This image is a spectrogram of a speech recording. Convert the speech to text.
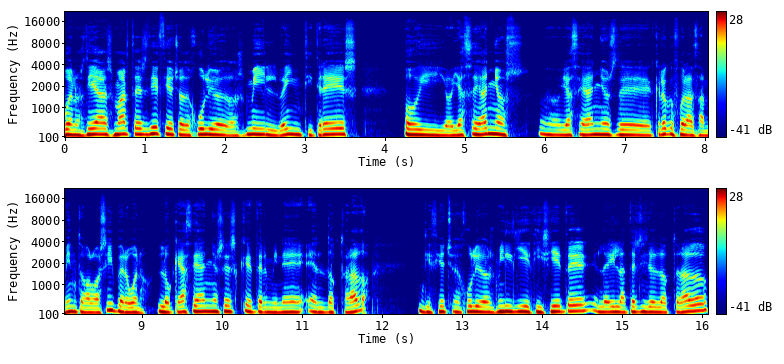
Buenos días, martes 18 de julio de 2023. Hoy, hoy hace años, hoy hace años de, creo que fue lanzamiento o algo así, pero bueno, lo que hace años es que terminé el doctorado. 18 de julio de 2017 leí la tesis del doctorado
